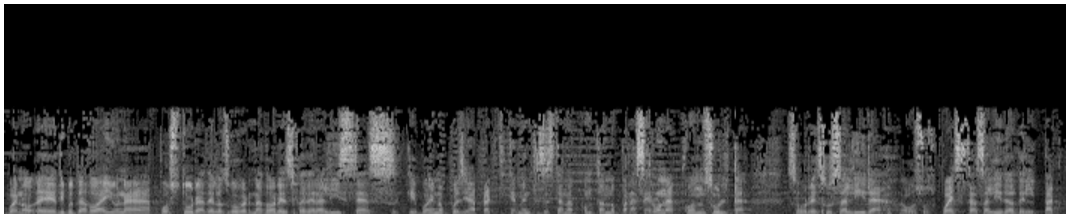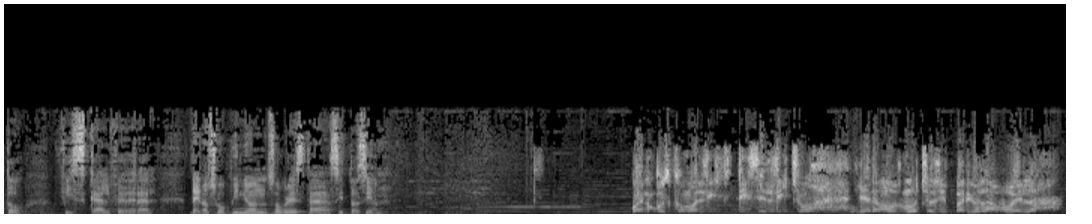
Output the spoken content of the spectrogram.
Bueno, eh, diputado, hay una postura de los gobernadores federalistas que, bueno, pues ya prácticamente se están apuntando para hacer una consulta sobre su salida o supuesta salida del pacto fiscal federal. Denos su opinión sobre esta situación. Bueno, pues como dice el dicho, ya éramos muchos y parió la abuela.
